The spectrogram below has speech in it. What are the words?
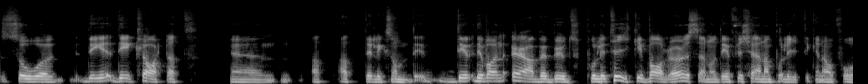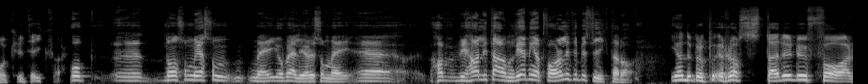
så det, det är klart att att, att det, liksom, det, det, var en överbudspolitik i valrörelsen och det förtjänar politikerna att få kritik för. Och eh, de som är som mig och väljare som mig, eh, har, vi har lite anledning att vara lite besvikna då? Ja, det beror på. Röstade du för,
